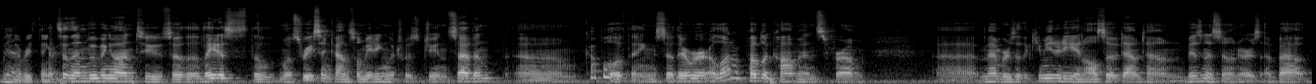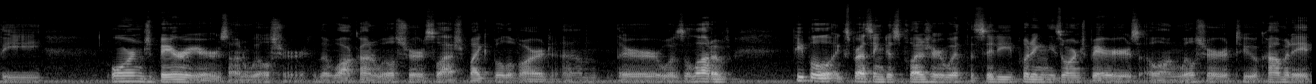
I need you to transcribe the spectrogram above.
and Yeah. everything. So then moving on to so the latest, the most recent council meeting, which was June seventh. A couple of things. So there were a lot of public comments from uh, members of the community and also downtown business owners about the orange barriers on Wilshire, the walk on Wilshire slash Bike Boulevard. Um, there was a lot of people expressing displeasure with the city putting these orange barriers along Wilshire to accommodate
